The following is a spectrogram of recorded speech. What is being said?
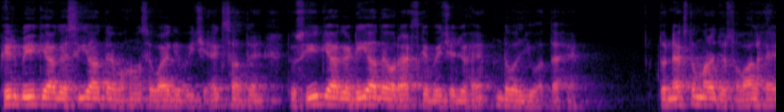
फिर बी के आगे सी आता है, वहाँ से वाई के पीछे एक्स आते हैं। तो सी के आगे डी आता है और एक्स के पीछे जो है डबल यू आता है। तो नेक्स्ट हमारा जो सवाल है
